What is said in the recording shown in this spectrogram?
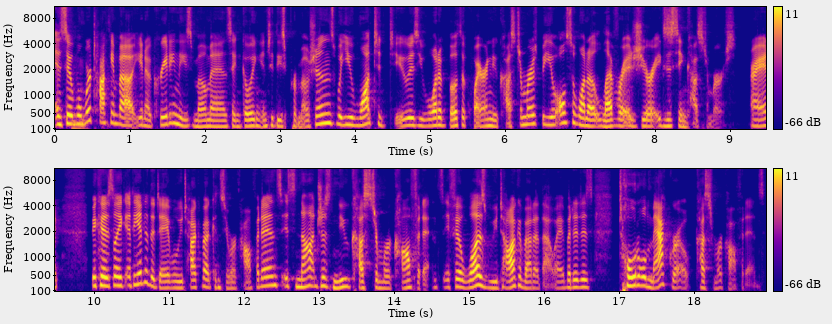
and so when Mhm. we're talking about you know creating these moments and going into these promotions what you want to do is you want to both acquire new customers but you also want to leverage your existing customers right because like at the end of the day when we talk about consumer confidence it's not just new customer confidence if it was we talk about it that way but it is total macro customer confidence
